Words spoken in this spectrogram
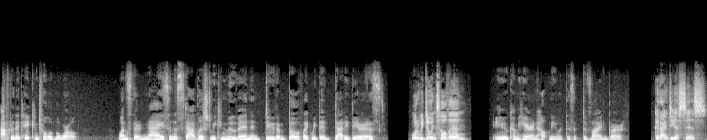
After they take control of the world. Once they're nice and established, we can move in and do them both like we did Daddy Dearest. What do we do until then? You come here and help me with this divine birth. Good idea, sis.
